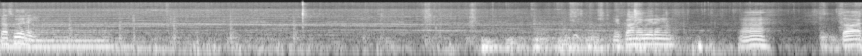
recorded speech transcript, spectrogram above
Зараз вирівняємо. Яка не вирівняна? А, так,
